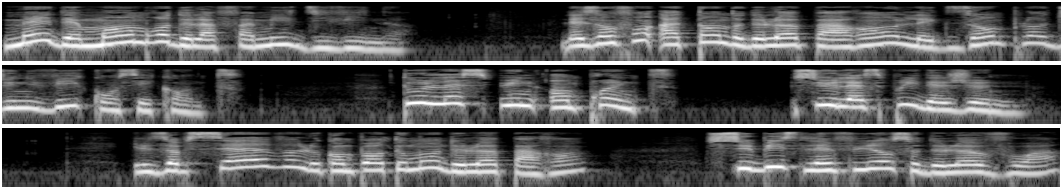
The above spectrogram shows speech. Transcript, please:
mais des membres de la famille divine. Les enfants attendent de leurs parents l'exemple d'une vie conséquente. Tout laisse une empreinte sur l'esprit des jeunes. Ils observent le comportement de leurs parents, subissent l'influence de leur voix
